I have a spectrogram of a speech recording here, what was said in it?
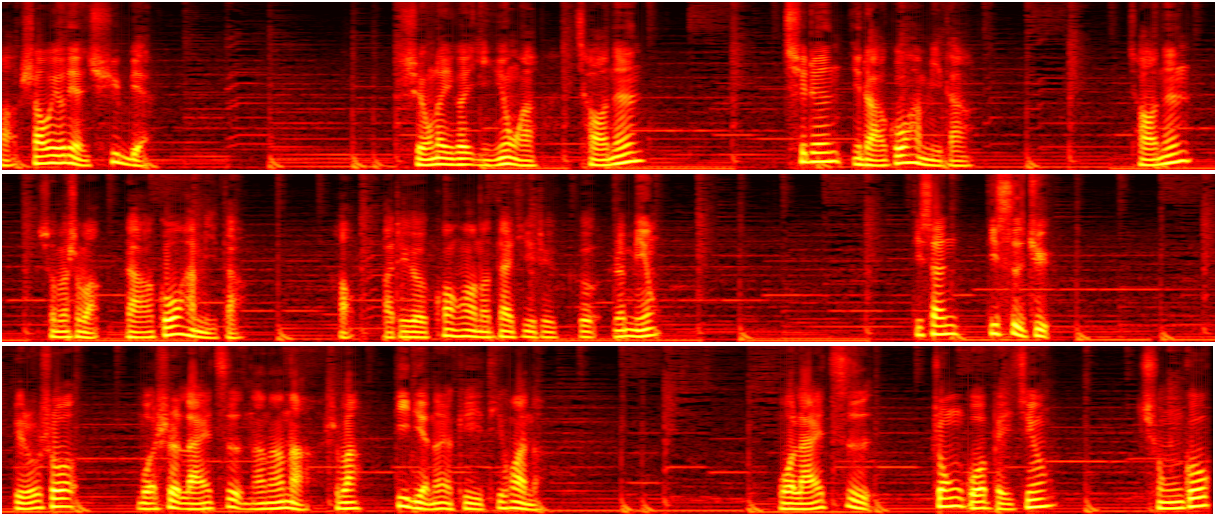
啊，稍微有点区别。使用了一个引用啊，草嫩，七人你拉过哈米达，草嫩什么什么拉过哈米达。好，把这个框框呢代替这个人名。第三、第四句，比如说我是来自哪哪哪，是吧？地点呢也可以替换的。我来自。中国北京，中国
